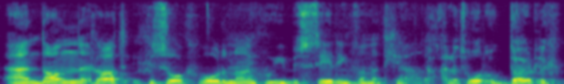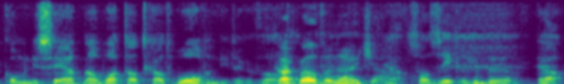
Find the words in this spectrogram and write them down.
En dan gaat gezocht worden naar een goede besteding van het geld. Ja, en het wordt ook duidelijk gecommuniceerd naar wat dat gaat worden in ieder geval. Ga ik wel vanuit, ja. Ja. Het zal zeker gebeuren. Ja.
